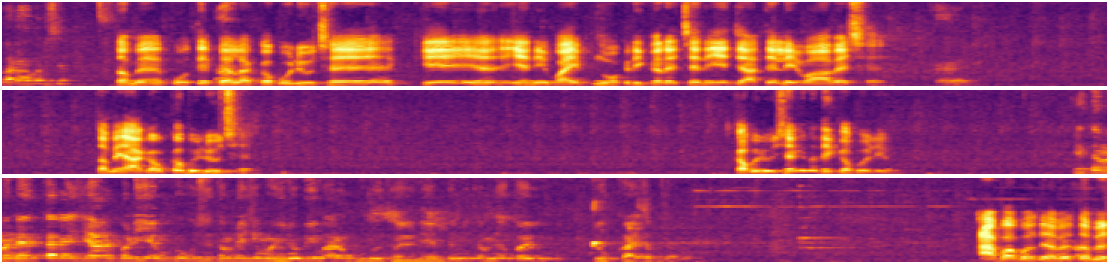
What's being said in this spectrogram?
બરાબર છે? તમે પોતે પહેલાં કબૂલ્યું છે કે એની વાઈફ નોકરી કરે છે ને એ જાતે લેવા આવે છે. તમે અગાઉ કબૂલ્યું છે? કબૂલ્યું છે કે નથી કબૂલ્યું? એ તો મને અત્યારે જાણ પડી એમ કહું છું તમને જે મહિનો બી મારો પૂરો થયો ને એમ તો મેં તમને કહ્યું ચોખ્ખા શબ્દમાં. આ બાબતે હવે તમે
